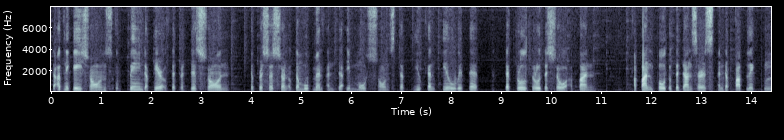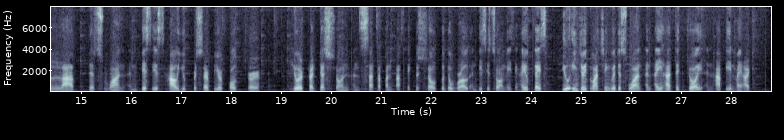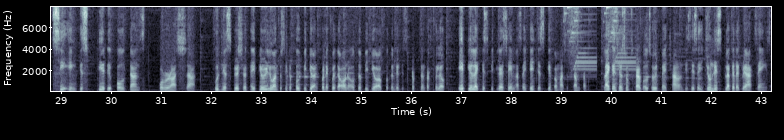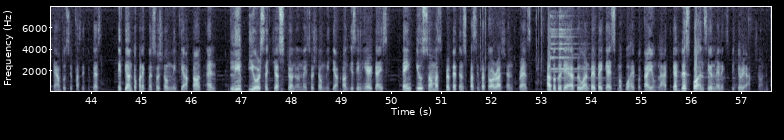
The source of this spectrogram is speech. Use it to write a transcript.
The abnegations of pain, the care of the tradition, the precision of the movement and the emotions that you can feel with it that roll through the show upon upon both of the dancers and the public love this one. And this is how you preserve your culture your tradition and such a fantastic to show to the world. And this is so amazing. I hope guys you enjoyed watching with this one and i had the joy and happy in my heart seeing this beautiful dance for russia goodness gracious if you really want to see the full video and connect with the owner of the video i'll put in the description box below if you like this video guys same as i did just give a massive thumbs up like and share subscribe also with my channel this is a Junris Blagadag React saying stay humble stay positive guys if you want to connect my social media account and leave your suggestion on my social media account is in here guys Thank you so much, Privet and spasiba to our Russian friends. Have a good day, everyone. Bye-bye, guys. Mabuhay po tayong lahat. God bless po and see you in my next video reaction.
